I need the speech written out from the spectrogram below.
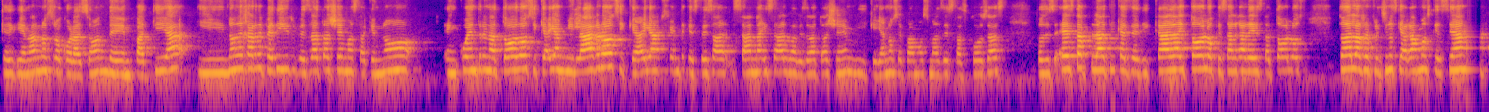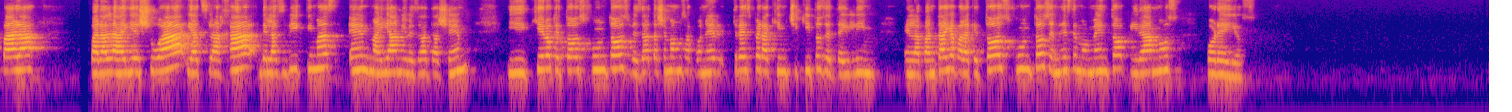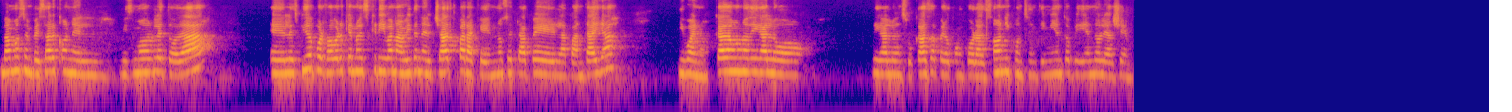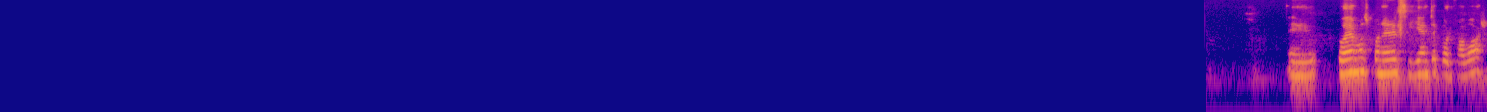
llenar nuestro corazón de empatía y no dejar de pedir Besrat Hashem hasta que no encuentren a todos y que haya milagros y que haya gente que esté sana y salva, Besrat Hashem, y que ya no sepamos más de estas cosas. Entonces, esta plática es dedicada y todo lo que salga de esta, todos los, todas las reflexiones que hagamos que sean para, para la Yeshua y Atzlajá de las víctimas en Miami, Besrat Hashem y quiero que todos juntos, Besrat Hashem, vamos a poner tres perakim chiquitos de Teilim en la pantalla para que todos juntos en este momento pidamos por ellos. Vamos a empezar con el Mismor Letodá. Eh, les pido por favor que no escriban ahorita en el chat para que no se tape la pantalla. Y bueno, cada uno dígalo, dígalo en su casa, pero con corazón y con sentimiento pidiéndole a Hashem. Eh, Podemos poner el siguiente, por favor.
